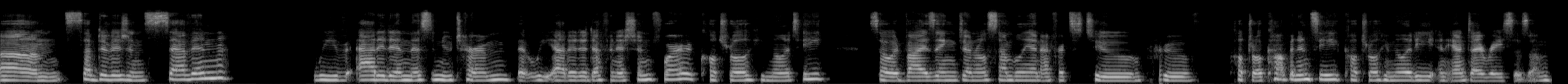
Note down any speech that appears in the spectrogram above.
Um, subdivision seven, we've added in this new term that we added a definition for cultural humility. So advising General Assembly on efforts to improve cultural competency, cultural humility, and anti-racism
